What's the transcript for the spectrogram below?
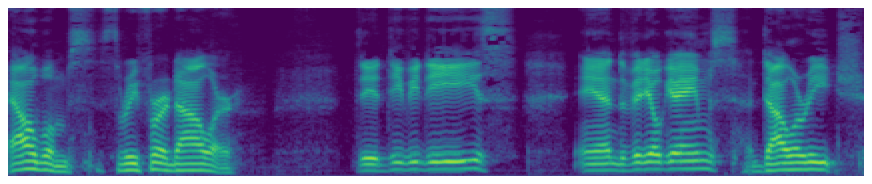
Albums, 3 for a dollar. The DVDs and the video games, a dollar each.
